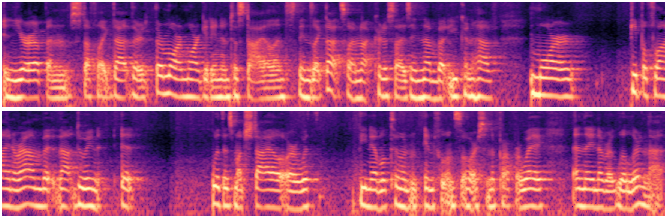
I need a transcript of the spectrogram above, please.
in Europe and stuff like that, they're they're more and more getting into style and things like that. So I'm not criticizing them, but you can have more people flying around, but not doing it with as much style or with being able to influence the horse in the proper way, and they never will learn that.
